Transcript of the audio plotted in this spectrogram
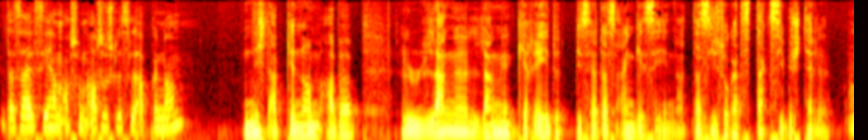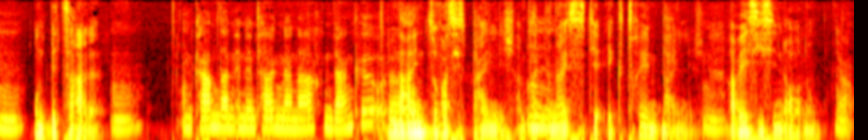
Das heißt, sie haben auch schon Autoschlüssel abgenommen? Nicht abgenommen, aber lange, lange geredet, bis er das eingesehen hat, dass ich sogar das Taxi bestelle und bezahle. Und kam dann in den Tagen danach ein Danke? Oder? Nein, sowas ist peinlich. Am Tag danach ist es dir extrem peinlich. Aber es ist in Ordnung. Ja.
